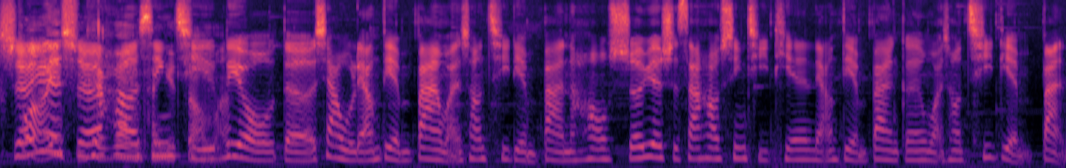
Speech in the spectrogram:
十二月十二号星。星期六的下午两点半，晚上七点半，然后十二月十三号星期天两点半跟晚上七点半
